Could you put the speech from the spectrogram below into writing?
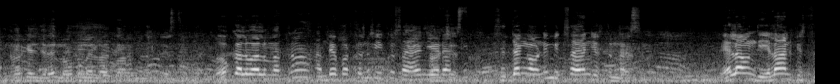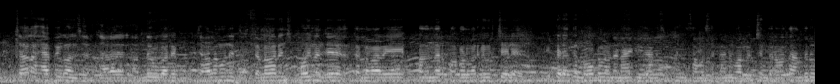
ఇంతవరకు ఏం చేయలేదు. లోకల్ లోకల్ వాళ్ళు మాత్రం హండ్రెడ్ పర్సెంట్ మీకు సాయం చేయడానికి సిద్ధంగా ఉండి మీకు సాయం చేస్తున్నారు. ఎలా ఉంది? ఎలా అనిపిస్తుంది? చాలా హ్యాపీగా ఉంది సార్. చాలా అందరూ వారి చాలా మంది తెల్లవారి నుంచి భోజనం చేయలేదు. తెల్లవారి పదిన్నర పదకొండు వరకు ఎవరు చేయలేదు. ఇక్కడైతే లోకల్ ఉన్న నాయకులు కానీ వచ్చిన సమస్య కానీ వాళ్ళు వచ్చిన తర్వాత అందరూ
